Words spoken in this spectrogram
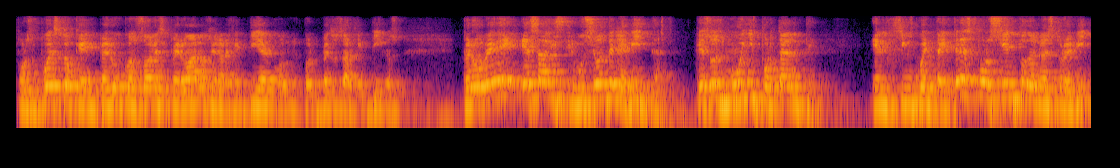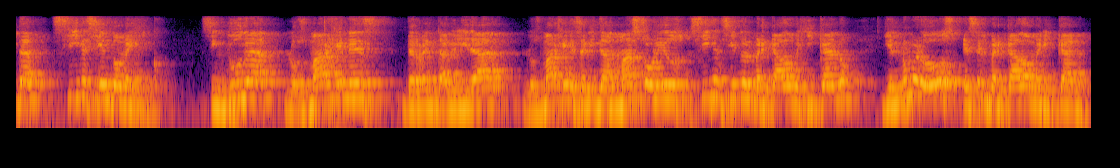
Por supuesto que en Perú con soles peruanos y en Argentina con, con pesos argentinos. Pero ve esa distribución del EBITDA, que eso es muy importante. El 53% de nuestro EBITDA sigue siendo México. Sin duda, los márgenes de rentabilidad, los márgenes de vida más sólidos siguen siendo el mercado mexicano y el número dos es el mercado americano.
